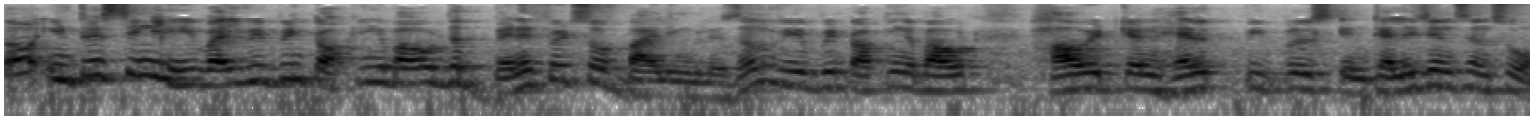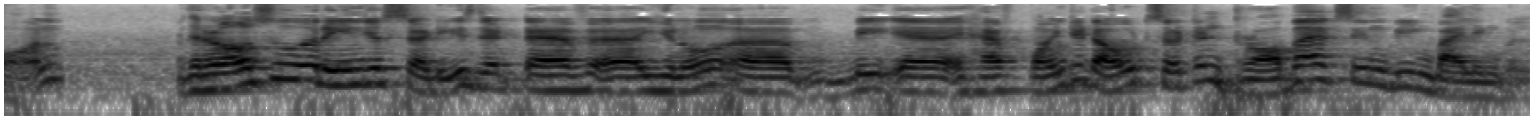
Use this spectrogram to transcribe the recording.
Now, interestingly, while we've been talking about the benefits of bilingualism, we've been talking about how it can help people's intelligence and so on there are also a range of studies that have uh, you know uh, be, uh, have pointed out certain drawbacks in being bilingual.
